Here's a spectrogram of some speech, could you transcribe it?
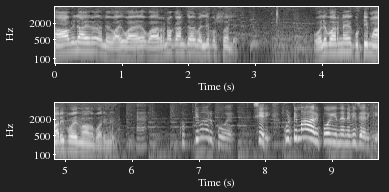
നാവിലായതല്ലേ വയറിനോ കാണിച്ചാൽ വലിയ പ്രശ്നമല്ലേ? ഓൽ പറഞ്ഞേ കുട്ടി മാറിപ്പോയെന്നാണ് പറയുന്നത് കുട്ടി മാറിപ്പോവേ ശരി കുട്ടി മാറിപ്പോയി എന്ന് തന്നെ വിചാരിക്കുക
